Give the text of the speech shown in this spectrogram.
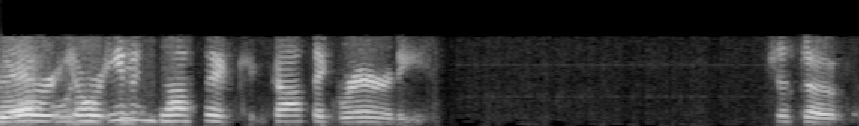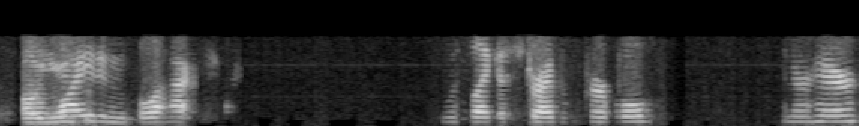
or or be- even gothic gothic rarity. Just a, oh, a you, white and black with like a stripe of purple in her hair.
